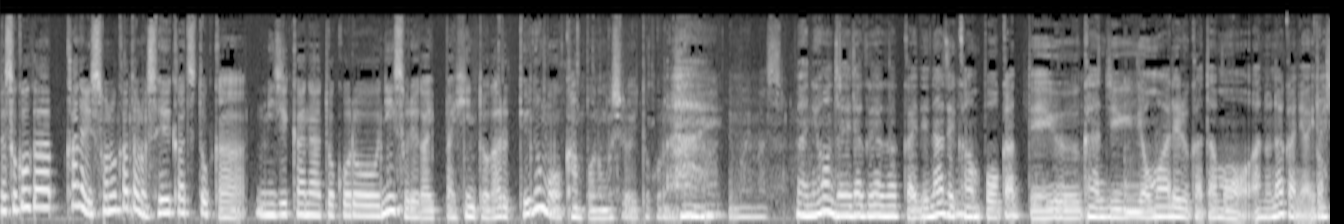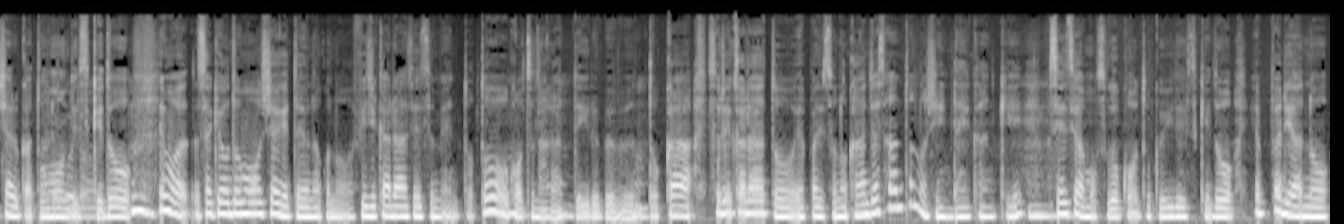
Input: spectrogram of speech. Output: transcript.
まあ、そこがかなりその方の生活とか身近なところにそれがいっぱいヒントがあるっていうのも漢方の面白いところだなと思います。まあ、日本在宅薬学会でなぜ漢方かっていう感じに思われる方も、うん、あの中にはいらっしゃるかと思うんですけど、どうん、でも先ほど申し上げたようなこのフィジカルアセスメントとこうつながっている部分とか、それからあとやっぱりその患者さんとの信頼関係、先生はもうすごくお得意ですけど、やっぱりあの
